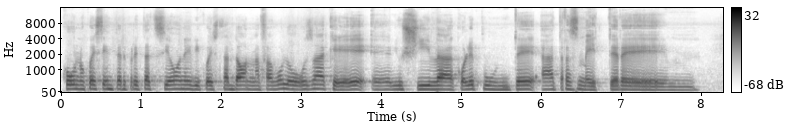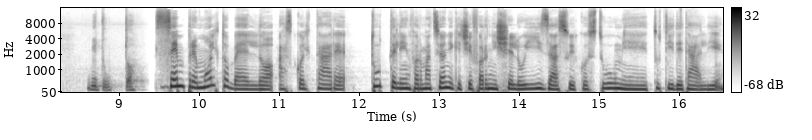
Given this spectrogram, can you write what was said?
con questa interpretazione di questa donna favolosa che eh, riusciva con le punte a trasmettere mh, di tutto. Sempre molto bello ascoltare tutte le informazioni che ci fornisce Luisa sui costumi e tutti i dettagli.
